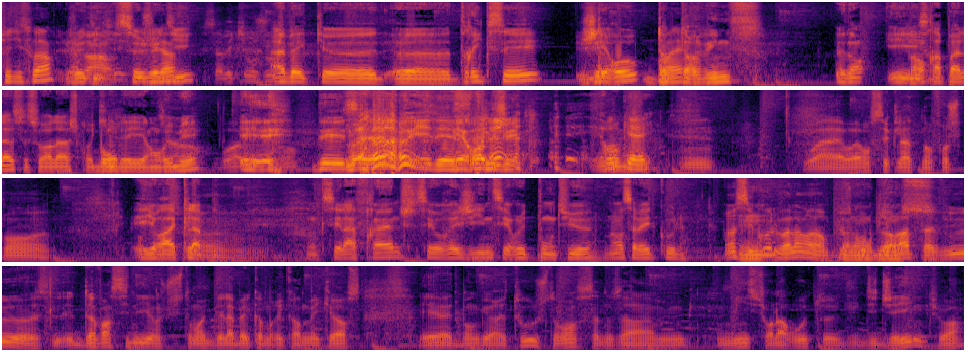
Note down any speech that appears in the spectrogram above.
Jeudi soir? Jeudi, ben, ce c'est là jeudi, C'est avec qui on joue? avec euh, euh, Drixé, Géro. Dr Vince. Euh, non, il Non. sera pas là ce soir-là, je crois Bon. qu'il est enrhumé. Tiens, Et bon. DSL Oui, et des- et Rom G. Ok. Mm. Ouais, ouais, on s'éclate, non, franchement. euh, Et il y aura Clap. euh, Donc c'est la French, c'est Origine, c'est rue de Pontieux. Non, ça va être cool. Ouais, c'est Mm. cool, voilà. En plus, groupe de rap, t'as vu, euh, d'avoir signé justement avec des labels comme Record Makers et euh, Banger et tout, justement, ça nous a mis sur la route euh, du DJing, tu vois.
